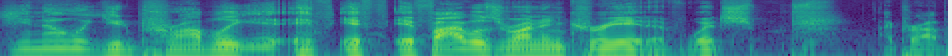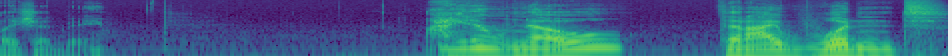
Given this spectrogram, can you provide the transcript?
You know what? You'd probably if if if I was running creative, which I probably should be. I don't know that I wouldn't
